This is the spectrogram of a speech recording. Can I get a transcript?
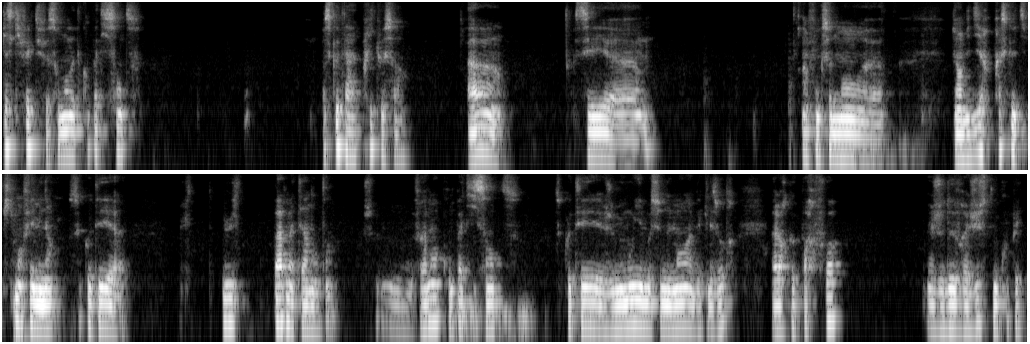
qu'est-ce qui fait que tu fais semblant d'être compatissante? Parce que tu as appris que ça? Ah, c'est euh, un fonctionnement, j'ai envie de dire, presque typiquement féminin. Ce côté pas maternante, hein. vraiment compatissante. Ce côté, je me mouille émotionnellement avec les autres, alors que parfois, je devrais juste me couper.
